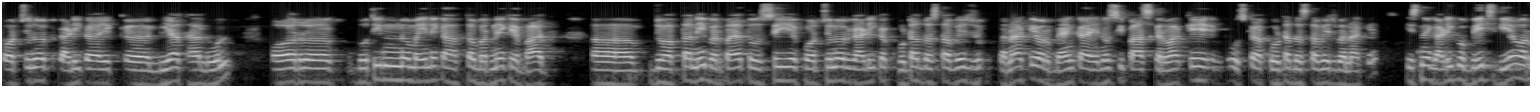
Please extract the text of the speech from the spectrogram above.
फॉर्चुनर गाड़ी का एक लिया था लोन और दो तीन महीने का हफ़्ता भरने के बाद जो हफ़्ता नहीं भर पाया तो उससे ये फॉर्चुनर गाड़ी का खोटा दस्तावेज़ बना के और बैंक का एनओसी पास करवा के उसका खोटा दस्तावेज़ बना के इसने गाड़ी को बेच दिया और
